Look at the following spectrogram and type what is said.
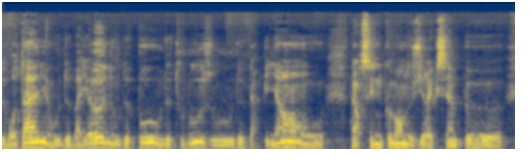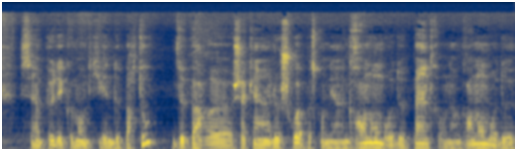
de Bretagne, ou de Bayonne, ou de Pau, ou de Toulouse, ou de Perpignan. Ou... Alors c'est une commande, je dirais que c'est un peu, euh, c'est un peu des commandes qui viennent de partout de par euh, chacun le choix, parce qu'on est un grand nombre de peintres, on est un grand nombre de,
